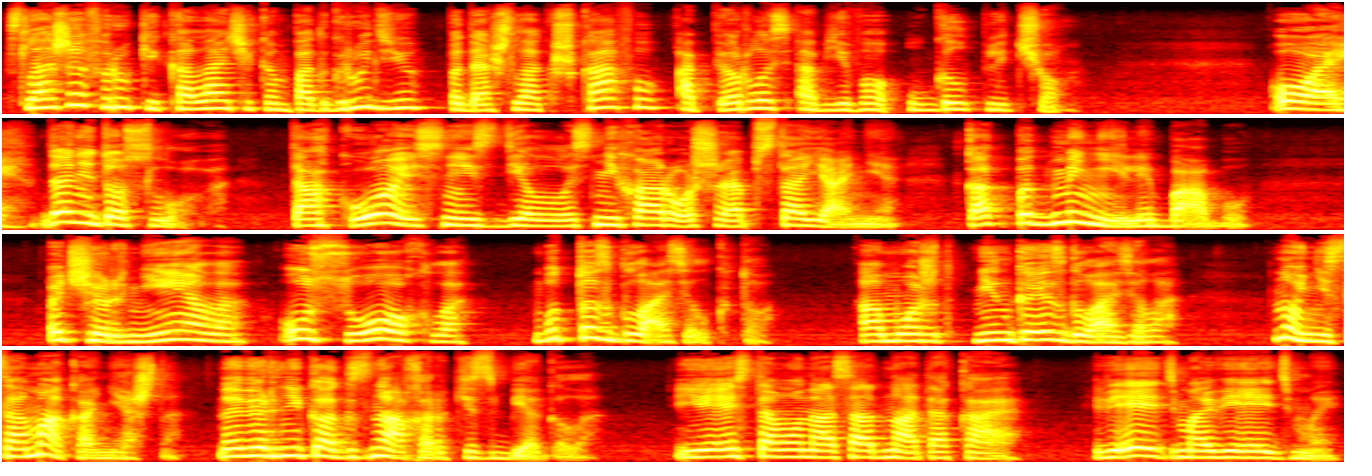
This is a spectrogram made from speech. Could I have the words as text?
Сложив руки калачиком под грудью, подошла к шкафу, оперлась об его угол плечом. «Ой, да не то слово. Такое с ней сделалось нехорошее обстояние, как подменили бабу. Почернела, усохла, будто сглазил кто. А может, Нинка и сглазила. Но не сама, конечно. Наверняка к знахарке сбегала. Есть там у нас одна такая. Ведьма ведьмы.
